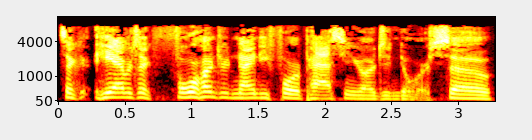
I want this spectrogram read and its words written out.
it's like he averaged like 494 passing yards indoors. So,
